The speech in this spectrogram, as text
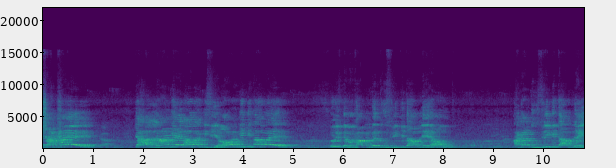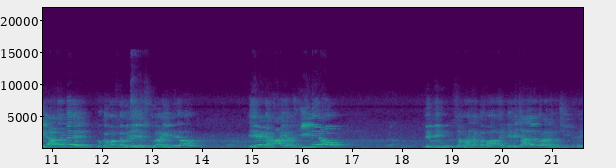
शक है? कि अल्लाह के अलावा किसी और की किताब है? तो इसके मुकाबले में दूसरी किताब ले आओ अगर दूसरी किताब नहीं ला सकते तो कम अज कम एक सूरा ही ले आओ। एक आयत ही ले आओ। लेकिन जमाना गवाह है ये इजाज़त कुरान मजीद है।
